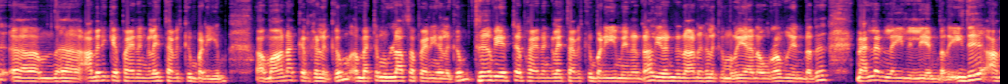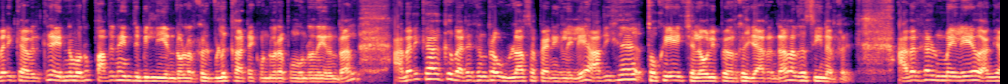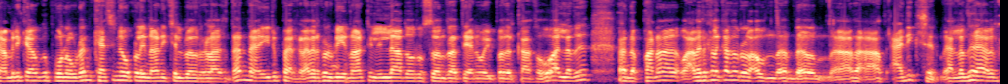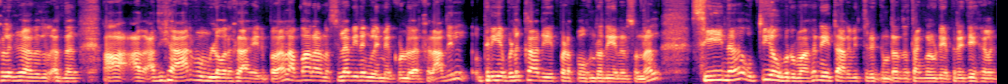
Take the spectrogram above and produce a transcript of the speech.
அமெரிக்க பயணங்களை தவிர்க்கும்படியும் மாணாக்கர்களுக்கும் மற்றும் உல்லாச பயணிகளுக்கும் தேவையற்ற பயணங்களை தவிர்க்கும்படியும் ஏனென்றால் இரண்டு நாடுகளுக்கு முறையான உறவு என்பது நல்ல நிலையில் இல்லை என்பது. இது அமெரிக்காவிற்கு இன்னும் ஒரு பதினைந்து பில்லியன் டாலர்கள் விழுக்காட்டை கொண்டு வரப் போகின்றது என்றால் அமெரிக்காவுக்கு வருகின்ற உல்லாச பயணிகளிலே அதிக தொகையை செலவழிப்பவர்கள் யார் என்றால் அது சீனர்கள். அவர்கள் உண்மையிலேயே அங்கே அமெரிக்காவுக்கு போனவுடன் கசினோக்களை நாடி செல்பவர்களாகத்தான் இருப்பார்கள். அவர்களுடைய நாட்டில் இல்லாத ஒரு சுதந்திரத்தை அனுபவிப்பதற்காகவோ அல்லது அந்த பண அவர்களுக்கு அது ஒரு அடிக்ஷன் அல்லது அவர்களுக்கு அதில் அந்த அதிக ஆர்வம் உள்ளவர்களாக இருப்பதால் அவ்வாறான சிலவீனங்களை மேற்கொள்வார்கள். அதில் பெரிய விழுக்காடு ஏற்பட போகின்றது என்று சொன்னால் சீனா உத்தியோகபூர்வமாக நேற்று அறிவித்திருக்கின்றது தங்களுடைய பிரஜைகளுக்கு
